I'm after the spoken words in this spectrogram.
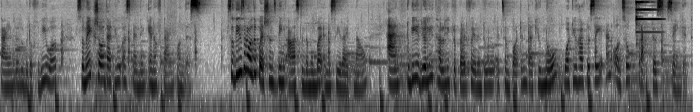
time, a little bit of rework. So make sure that you are spending enough time on this. So these are all the questions being asked in the Mumbai Embassy right now and to be really thoroughly prepared for your interview it's important that you know what you have to say and also practice saying it.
